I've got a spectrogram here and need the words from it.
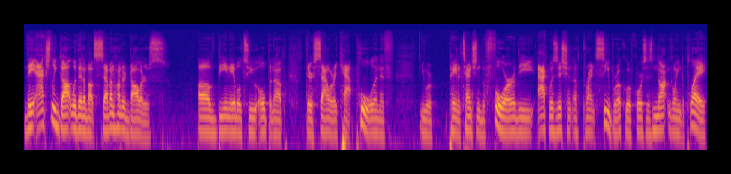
They actually got within about $700 of being able to open up their salary cap pool. And if you were paying attention before, the acquisition of Brent Seabrook, who of course is not going to play,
